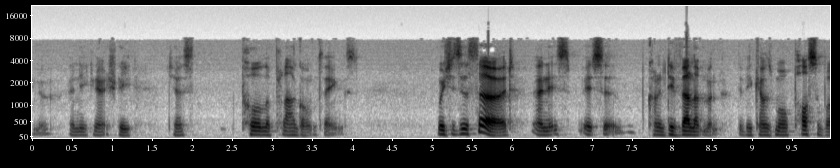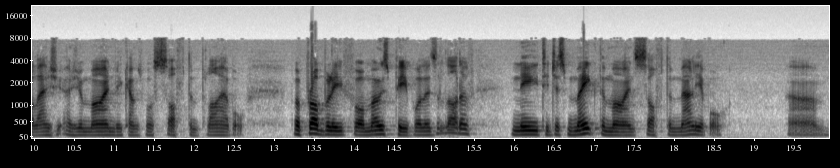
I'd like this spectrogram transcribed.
You know, and you can actually just pull the plug on things, which is the third, and it's it's a kind of development that becomes more possible as you, as your mind becomes more soft and pliable. But probably for most people, there's a lot of need to just make the mind soft and malleable um,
